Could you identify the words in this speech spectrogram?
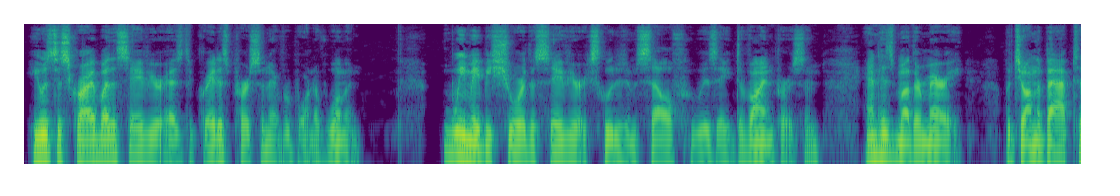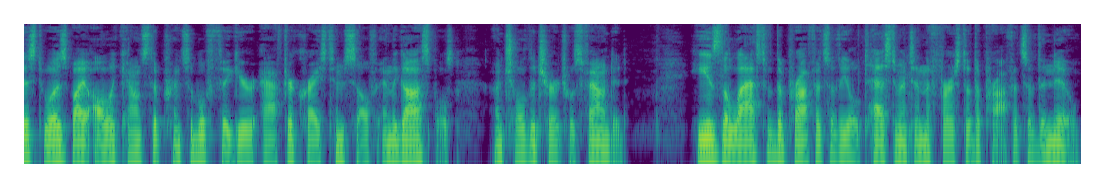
He was described by the Savior as the greatest person ever born of woman. We may be sure the Savior excluded himself, who is a divine person, and his mother Mary, but John the Baptist was by all accounts the principal figure after Christ himself in the Gospels until the Church was founded. He is the last of the prophets of the Old Testament and the first of the prophets of the New.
